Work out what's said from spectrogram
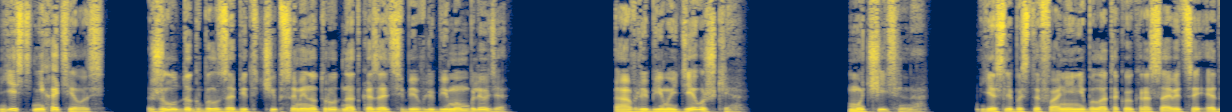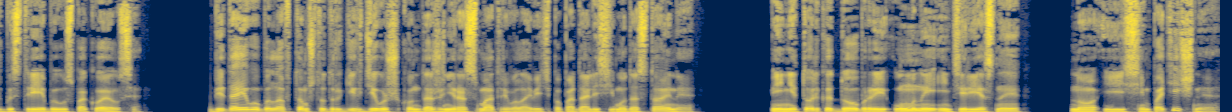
Есть не хотелось. Желудок был забит чипсами, но трудно отказать себе в любимом блюде. А в любимой девушке? Мучительно. Если бы Стефания не была такой красавицей, Эд быстрее бы успокоился. Беда его была в том, что других девушек он даже не рассматривал, а ведь попадались ему достойные. И не только добрые, умные, интересные, но и симпатичные.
